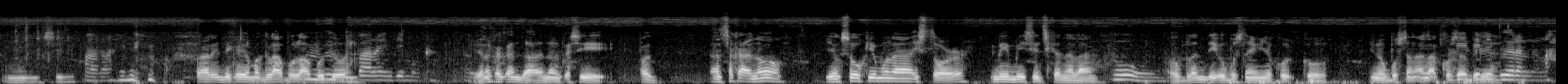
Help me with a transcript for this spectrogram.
Mm, sige. para hindi Para hindi kayo maglabo-labo Mm, doon. para hindi mag Yan ang kagandaan nun kasi pag, ang saka ano, yung suki mo na store, may message ka na lang. Oo. O, Blandi, ubos na yung Yakult ko. Inubos ng anak ko, sabi niya. Dideliveran na lang.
